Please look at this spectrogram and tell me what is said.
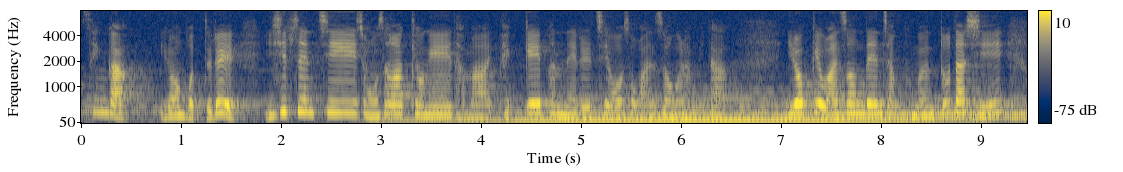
생각 이런 것들을 20cm 정사각형에 담아 100개의 판넬을 채워서 완성을 합니다. 이렇게 완성된 작품은 또다시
